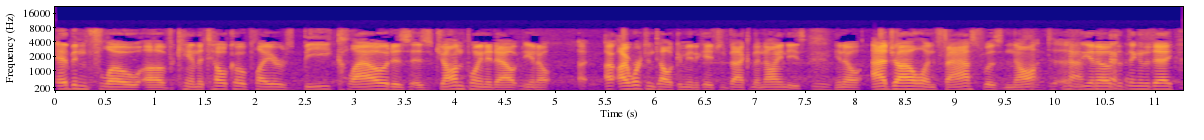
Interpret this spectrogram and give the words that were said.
ebb and flow of can the telco players be cloud, as as John pointed out you know, I, I, worked in telecommunications back in the 90s. Mm. You know, agile and fast was not, uh, you know, the thing of the day.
